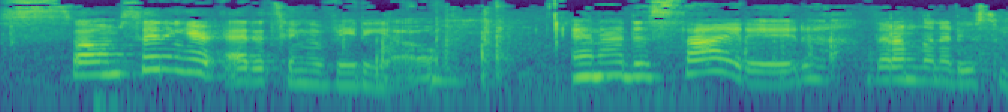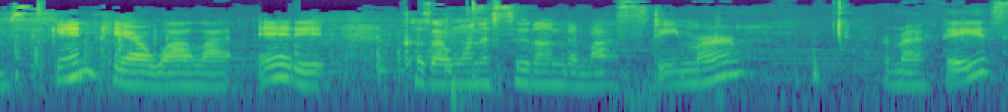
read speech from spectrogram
So I'm sitting here editing a video and I decided that I'm gonna do some skincare while I edit because I want to sit under my steamer for my face.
